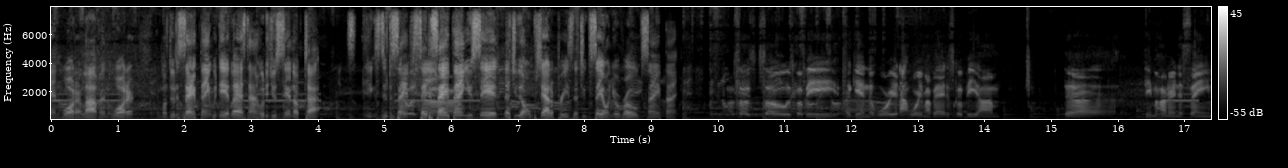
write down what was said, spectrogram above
and water. Lava and water. We're gonna do the same thing we did last time. Who did you send up top? You can do the same. was, say the same uh, thing you said that you on Shadow Priest that you can say on your road. Same thing. So, so it's gonna be again the warrior, not warrior, my bad. It's gonna be um the demon hunter in the same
